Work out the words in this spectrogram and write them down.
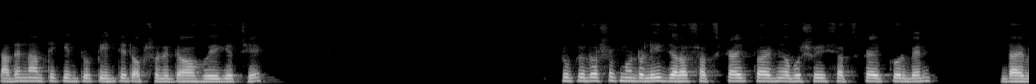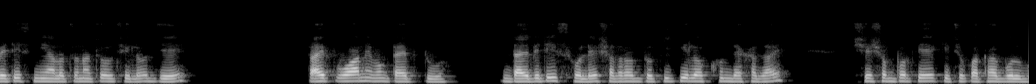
তাদের নামটি কিন্তু প্রিন্টেড অপশনে দেওয়া হয়ে গেছে। সুপ্রিয় দর্শক মণ্ডলী, যারা সাবস্ক্রাইব করেননি অবশ্যই সাবস্ক্রাইব করবেন। ডায়াবেটিস নিয়ে আলোচনা চলছিল যে টাইপ ওয়ান এবং টাইপ টু ডায়াবেটিস হলে সাধারণত কি কি লক্ষণ দেখা যায় সে সম্পর্কে কিছু কথা বলব।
